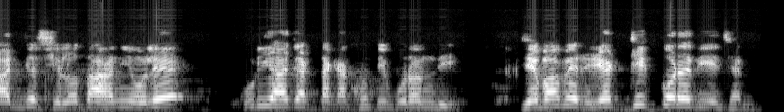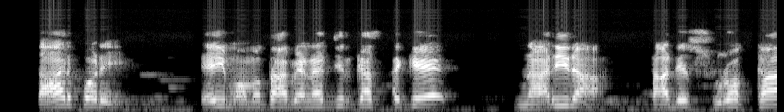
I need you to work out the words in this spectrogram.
রাজ্যে শ্লীলতাহানি হলে কুড়ি হাজার টাকা ক্ষতিপূরণ দিই। যেভাবে রেট ঠিক করে দিয়েছেন, তারপরে এই মমতা ব্যানার্জির কাছ থেকে নারীরা তাদের সুরক্ষা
